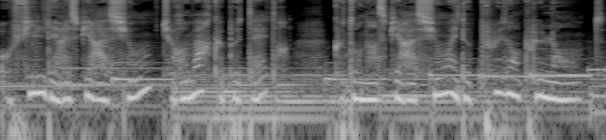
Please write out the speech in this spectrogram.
Au fil des respirations, tu remarques peut-être que ton inspiration est de plus en plus lente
